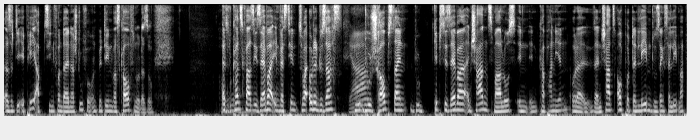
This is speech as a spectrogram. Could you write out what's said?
also die EP abziehen von deiner Stufe und mit denen was kaufen oder so. Also du kannst quasi selber investieren, oder du sagst, ja. du, du, schraubst dein, du gibst dir selber einen Schadensmalus in, in Kampagnen oder deinen Schadensoutput, dein Leben, du senkst dein Leben ab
